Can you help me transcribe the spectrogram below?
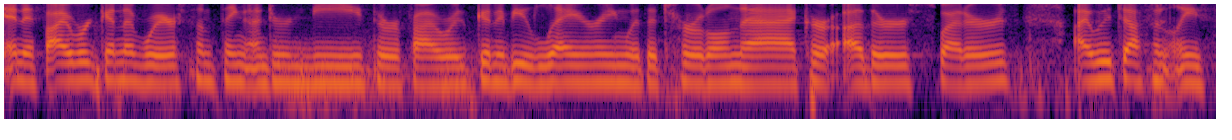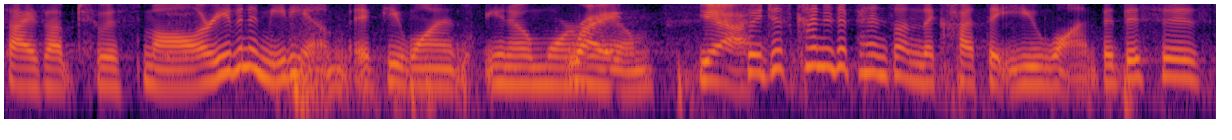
And if I were gonna wear something underneath, or if I were gonna be layering with a turtleneck or other sweaters, I would definitely size up to a small or even a medium if you want, you know, more Right. room. Yeah. So it just kind of depends on the cut that you want. But this is,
